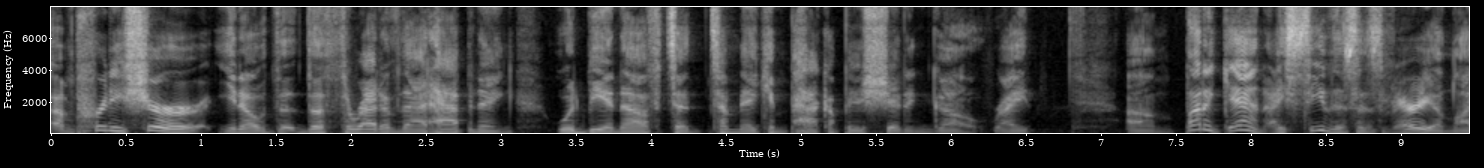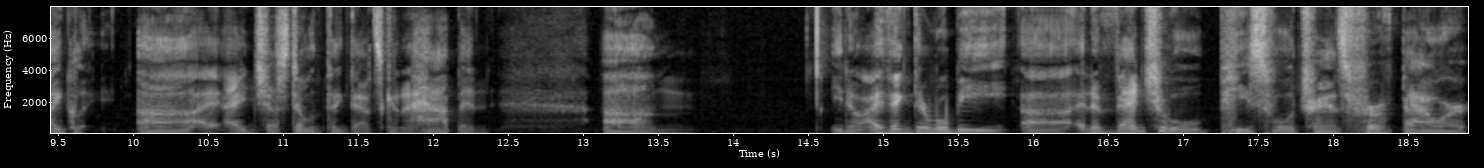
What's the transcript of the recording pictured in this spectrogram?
I'm pretty sure, you know, the the threat of that happening would be enough to to make him pack up his shit and go, right? Um, but again, I see this as very unlikely. Uh, I, I, just don't think that's going to happen. Um, you know, I think there will be uh, an eventual peaceful transfer of power,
